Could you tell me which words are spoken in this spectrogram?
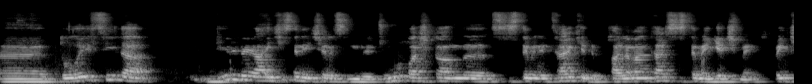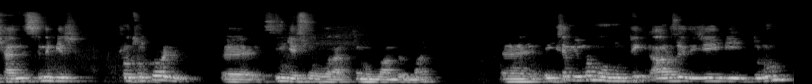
E, dolayısıyla bir veya iki sene içerisinde Cumhurbaşkanlığı sistemini terk edip parlamenter sisteme geçmek ve kendisini bir protokol e, simgesi olarak konumlandırmak, e, Ekrem İmamoğlu'nun pek arzu edeceği bir durum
